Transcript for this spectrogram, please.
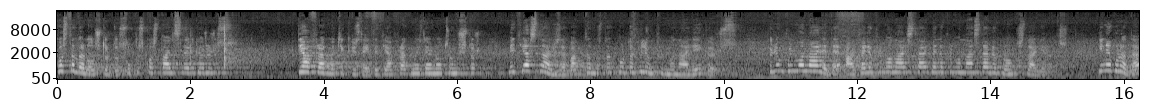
kostaların oluşturduğu sulcus costalisleri görürüz. Diyafragmatik yüzeyde diyafragma üzerine oturmuştur. Mediastinal yüzeye baktığımızda burada hilum pulmonaleyi görürüz. Hilum pulmonalede arteria pulmonalisler, vena pulmonalisler ve bronkuslar yer alır. Yine burada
